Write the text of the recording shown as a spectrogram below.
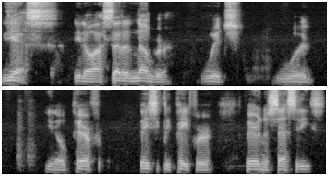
Yes, you know I set a number which would you know pay for, basically pay for bare necessities,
